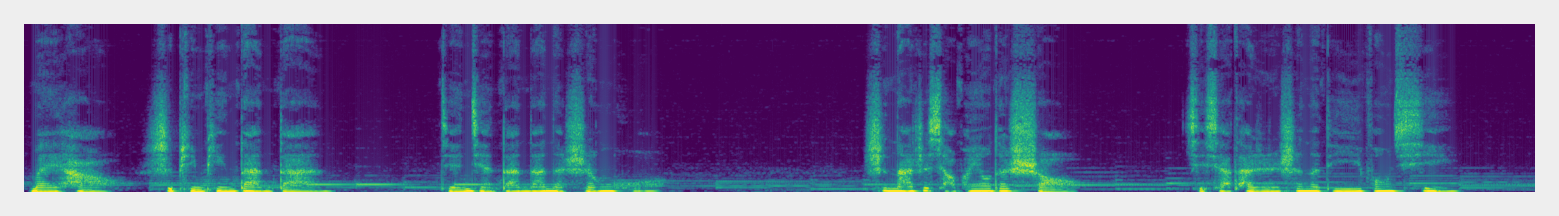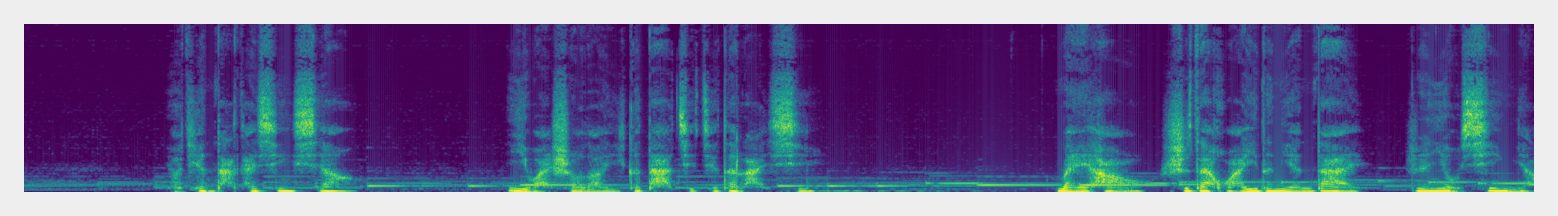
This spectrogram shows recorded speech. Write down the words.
美好是平平淡淡、简简单单的生活，是拿着小朋友的手，写下他人生的第一封信。有天打开信箱，意外收到一个大姐姐的来信。美好是在怀疑的年代。人有信仰，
